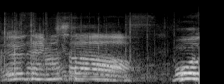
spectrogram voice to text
ありがとうございました。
